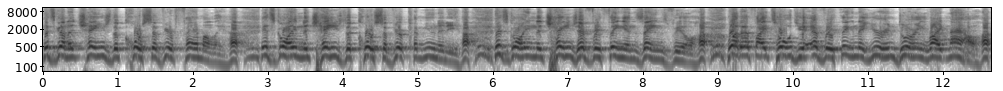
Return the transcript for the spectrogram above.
it's going to change the course of your family. It's going to change the course of your community. It's going to change everything in Zanesville. What if I told you everything that you're enduring right now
